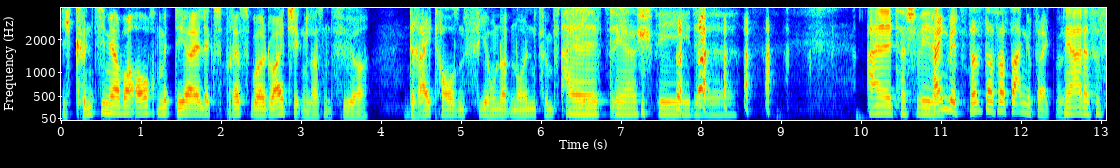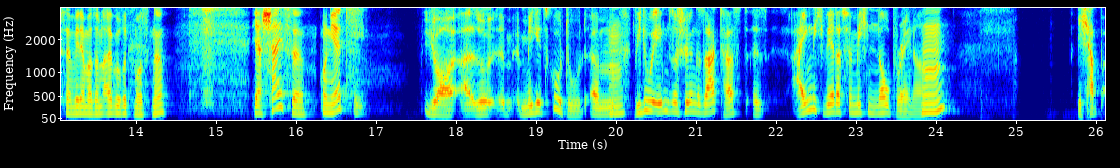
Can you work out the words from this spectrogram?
Ich könnte sie mir aber auch mit DHL Express Worldwide schicken lassen für 3.459,50. Alter Schwede. Alter Schwede. Kein Witz, das ist das, was da angezeigt wird. ja, das ist dann wieder mal so ein Algorithmus, ne? Ja, scheiße. Und jetzt? Ja, also ähm, mir geht's gut, du. Ähm, Mhm. Wie du eben so schön gesagt hast, ist, eigentlich wäre das für mich ein No-Brainer. Mhm. Ich habe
